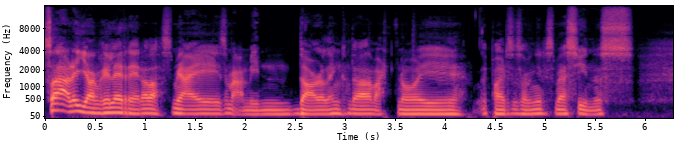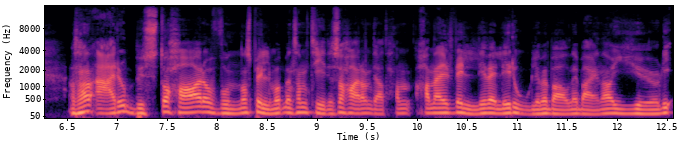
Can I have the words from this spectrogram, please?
Så er det Janril Herrera, da, som, jeg, som er min darling. Det har han vært nå i et par sesonger, som jeg synes Altså Han er robust og hard og vond å spille mot, men samtidig så har han det at han, han er veldig veldig rolig med ballen i beina og gjør de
